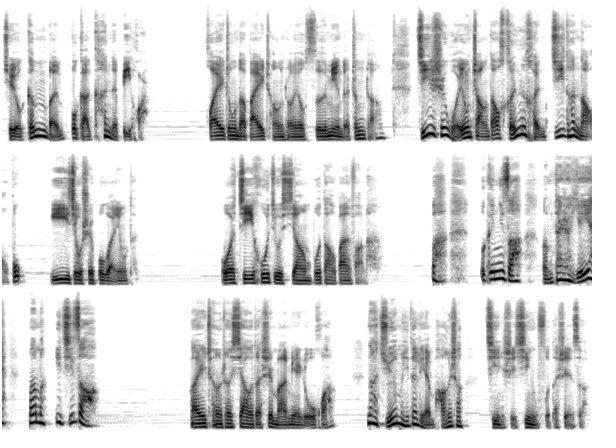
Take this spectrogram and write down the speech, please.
却又根本不敢看那壁画，怀中的白程程又死命的挣扎，即使我用掌刀狠狠击他脑部，依旧是不管用的。我几乎就想不到办法了。爸，我跟你走，我们带上爷爷、妈妈一起走。白程程笑的是满面如花，那绝美的脸庞上尽是幸福的神色。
